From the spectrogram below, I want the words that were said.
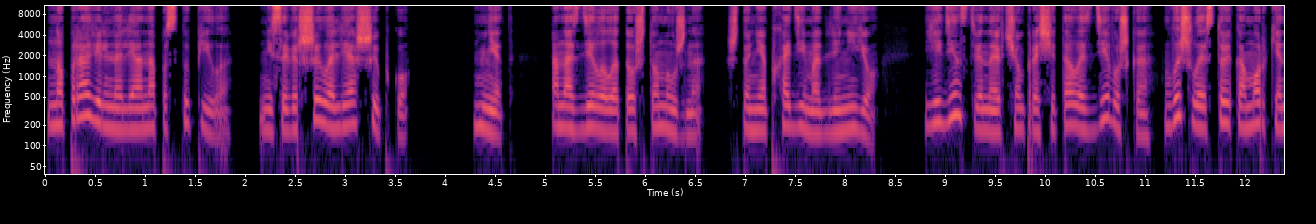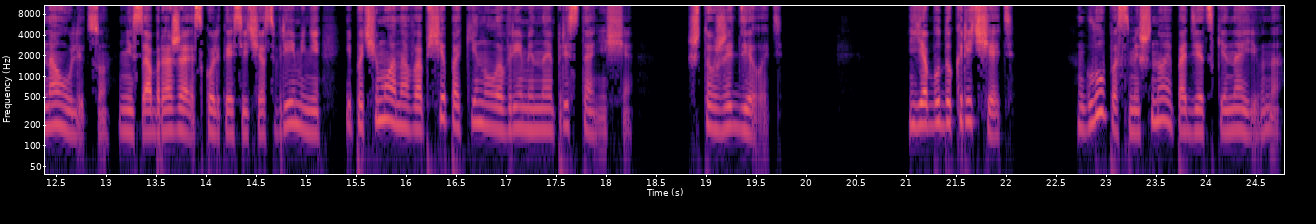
Но правильно ли она поступила? Не совершила ли ошибку? Нет, она сделала то, что нужно — что необходимо для нее. Единственное, в чем просчиталась девушка, вышла из той коморки на улицу, не соображая, сколько сейчас времени и почему она вообще покинула временное пристанище. Что же делать? Я буду кричать. Глупо, смешно и по-детски наивно.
